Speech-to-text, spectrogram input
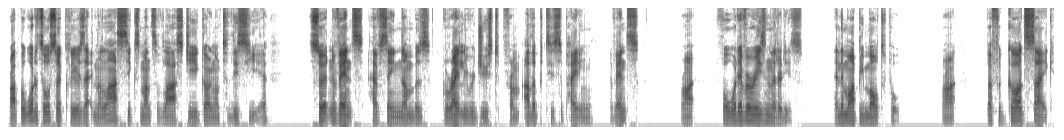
Right. But what it's also clear is that in the last six months of last year, going on to this year, certain events have seen numbers greatly reduced from other participating events, right? For whatever reason that it is. And there might be multiple, right? But for God's sake,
